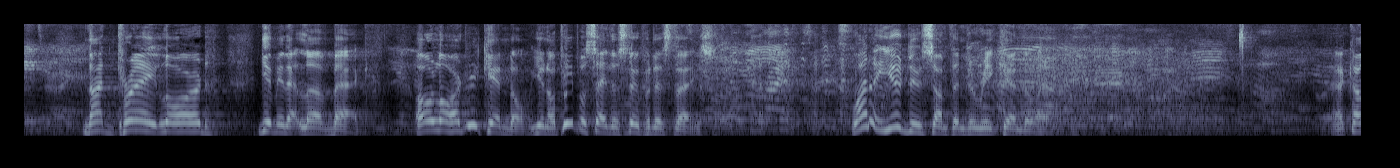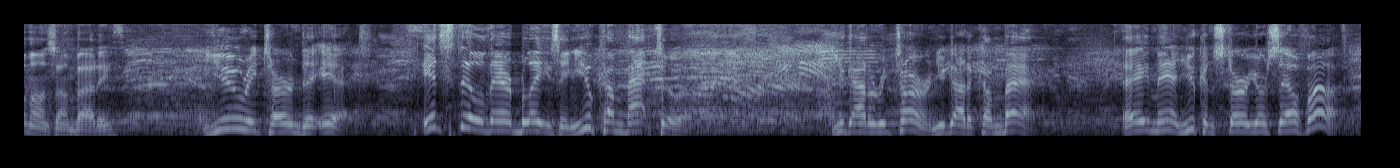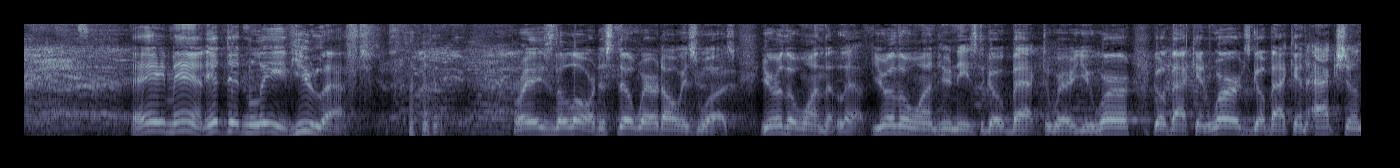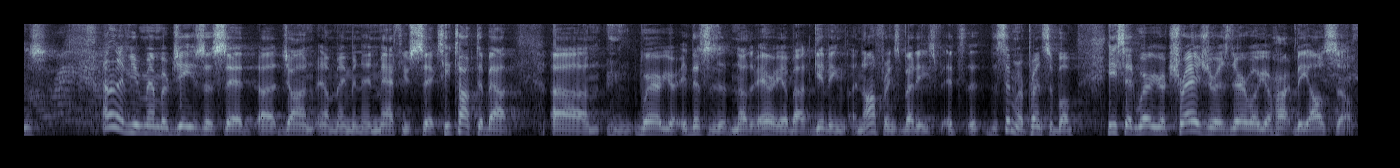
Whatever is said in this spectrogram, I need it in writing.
Not pray, Lord, give me that love back. Oh, Lord, rekindle. You know, people say the stupidest things. Why don't you do something to rekindle it? Uh, come on, somebody. You return to it. It's still there blazing. You come back to it. You got to return. You got to come back. Amen. You can stir yourself up. Amen. It didn't leave, you left. Praise the Lord. It's still where it always was. You're the one that left. You're the one who needs to go back to where you were, go back in words, go back in actions. I don't know if you remember Jesus said, uh, John, I mean, in Matthew 6, he talked about um, where your, this is another area about giving and offerings, but it's the similar principle. He said, Where your treasure is, there will your heart be also.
